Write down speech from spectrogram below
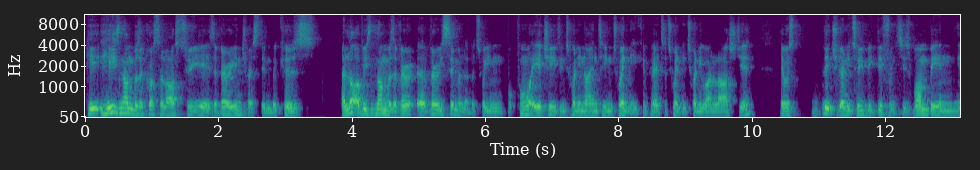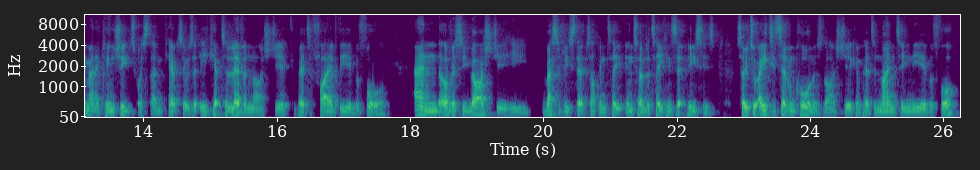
he, his numbers across the last two years are very interesting because a lot of his numbers are very, are very similar between from what he achieved in 2019-20 compared to 2021 last year. There was literally only two big differences. One being the amount of clean sheets West Ham kept. So it was he kept 11 last year compared to five the year before. And obviously last year he massively stepped up in, take, in terms of taking set pieces. So he took 87 corners last year compared to 19 the year before.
